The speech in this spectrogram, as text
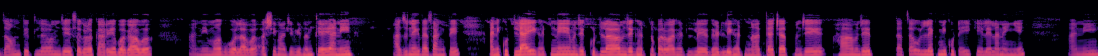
जाऊन तिथलं म्हणजे सगळं कार्य बघावं आणि मग बोलावं अशी माझी विनंती आहे आणि अजून एकदा सांगते आणि कुठल्याही घटने म्हणजे कुठला म्हणजे घटना परवा घडले घडली घटना त्याच्यात म्हणजे हा म्हणजे त्याचा उल्लेख मी कुठेही केलेला नाही आहे आणि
